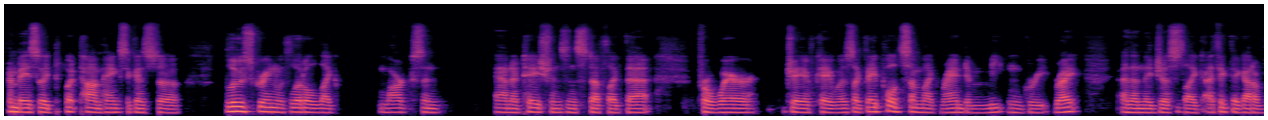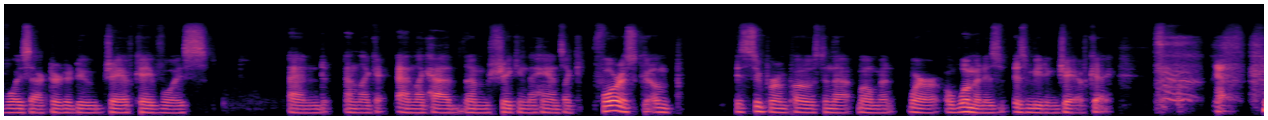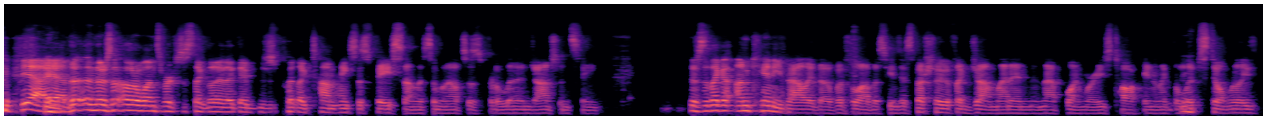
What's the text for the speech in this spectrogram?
and basically to put Tom Hanks against a blue screen with little like marks and annotations and stuff like that for where JFK was. Like they pulled some like random meet and greet, right? And then they just mm-hmm. like I think they got a voice actor to do JFK voice and and like and like had them shaking the hands like Forrest Gump is superimposed in that moment where a woman is is meeting JFK. Yeah. yeah, yeah. The- and there's other ones where it's just like literally like they just put like Tom Hanks's face on like someone else's for the Lyndon Johnson scene. There's like an uncanny valley though with a lot of the scenes, especially with like John Lennon in that point where he's talking and like the Mm. lips don't really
